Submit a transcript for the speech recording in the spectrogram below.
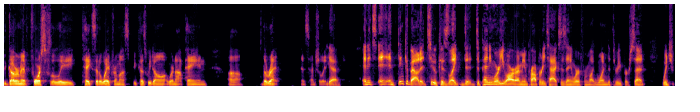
the government forcefully takes it away from us because we don't we're not paying uh the rent essentially. Yeah. And it's and, and think about it too because like d- depending where you are i mean property taxes anywhere from like 1 to 3% which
